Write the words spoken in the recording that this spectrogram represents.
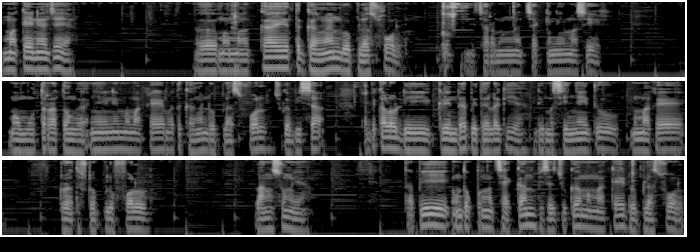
memakai ini aja ya. E, memakai tegangan 12 volt. Ini cara mengecek ini masih mau muter atau enggaknya ini memakai tegangan 12 volt juga bisa. Tapi kalau di gerinda beda lagi ya. Di mesinnya itu memakai 220 volt langsung ya. Tapi untuk pengecekan bisa juga memakai 12 volt.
